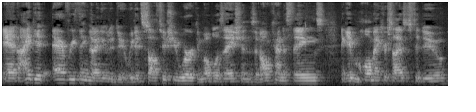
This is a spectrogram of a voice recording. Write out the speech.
And I did everything that I knew to do. We did soft tissue work and mobilizations and all kind of things. I gave him home exercises to do.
